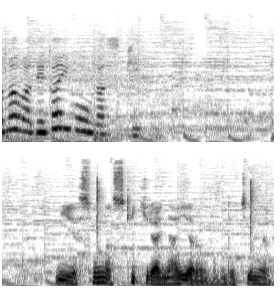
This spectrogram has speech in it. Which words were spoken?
玉はでかい方が好き。いや、そんな好き嫌いないやろ、どっちでもやろ。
